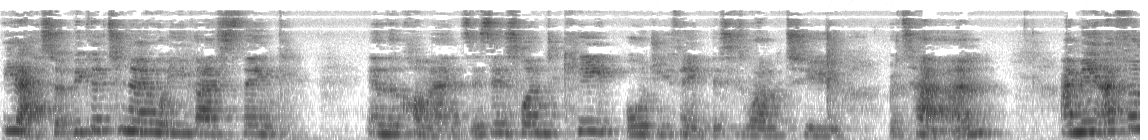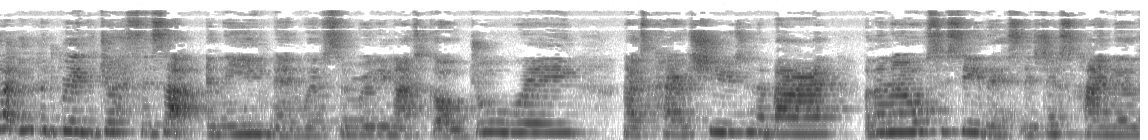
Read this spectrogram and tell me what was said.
Yeah, so it'd be good to know what you guys think in the comments. Is this one to keep or do you think this is one to return? I mean, I feel like you could really dress this up in the evening with some really nice gold jewellery, nice pair of shoes in the bag. But then I also see this as just kind of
